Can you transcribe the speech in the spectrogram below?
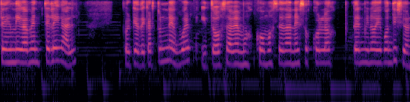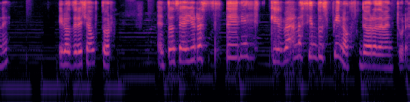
técnicamente legal, porque es de Cartoon Network y todos sabemos cómo se dan esos con los términos y condiciones y los derechos de autor. Entonces hay otras series que van haciendo spin-off de Hora de Aventura.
